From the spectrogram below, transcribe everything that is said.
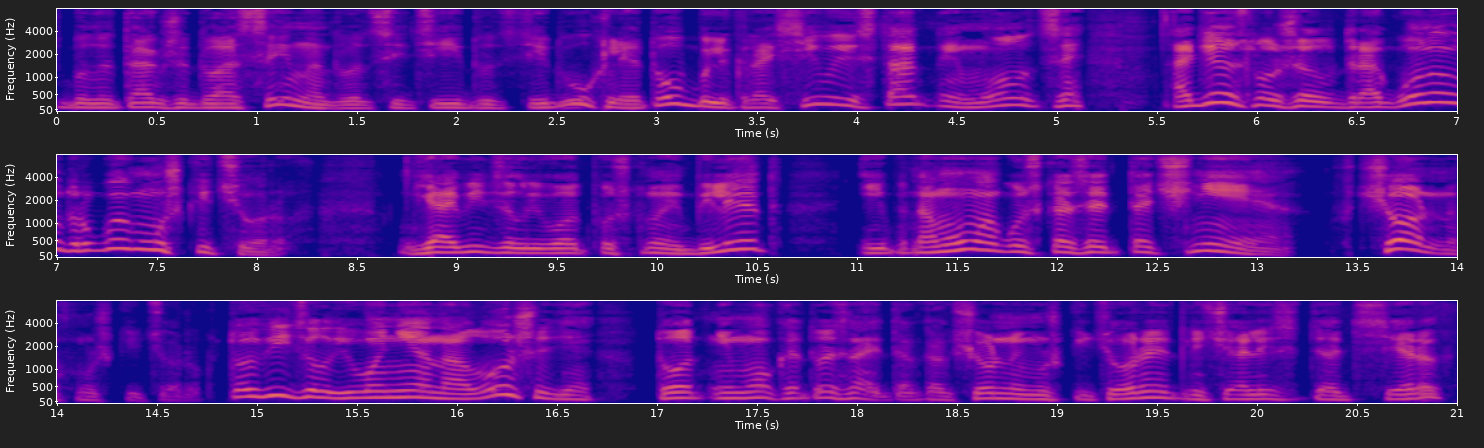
было также два сына, двадцати и двадцати двух лет. Оба были красивые, статные, молодцы. Один служил в драгунах, другой в мушкетерах. Я видел его отпускной билет, и потому могу сказать точнее, в черных мушкетерах. Кто видел его не на лошади, тот не мог этого знать, так как черные мушкетеры отличались от серых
